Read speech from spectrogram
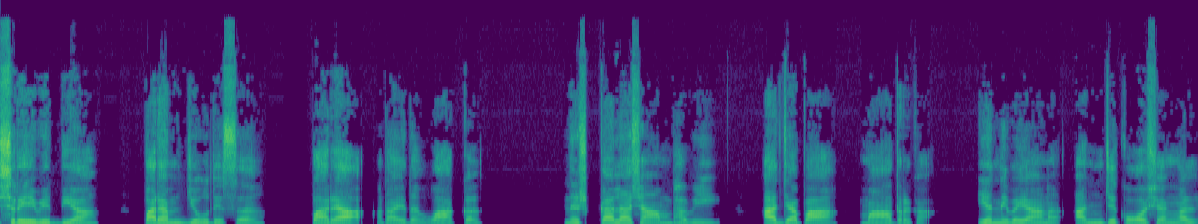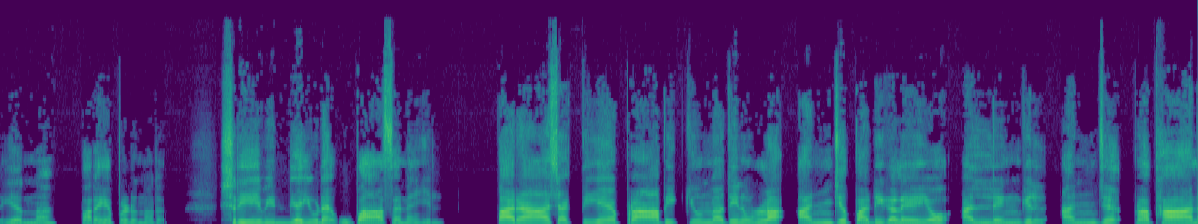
ശ്രീവിദ്യ പരം ജ്യോതിസ് പര അതായത് വാക്ക് നിഷ്കലശാംഭവി അജപ മാതൃക എന്നിവയാണ് അഞ്ച് കോശങ്ങൾ എന്ന് പറയപ്പെടുന്നത്. ശ്രീവിദ്യയുടെ ഉപാസനയിൽ പരാശക്തിയെ പ്രാപിക്കുന്നതിനുള്ള അഞ്ച് പടികളെയോ അല്ലെങ്കിൽ അഞ്ച് പ്രധാന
